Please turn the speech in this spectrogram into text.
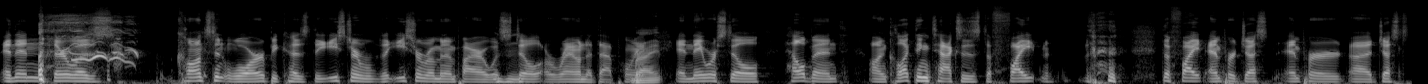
and then there was constant war because the eastern the Eastern Roman Empire was still around at that point, Mm-hmm. Right. And they were still hell bent on collecting taxes to fight to fight Emperor Just Emperor uh, Just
